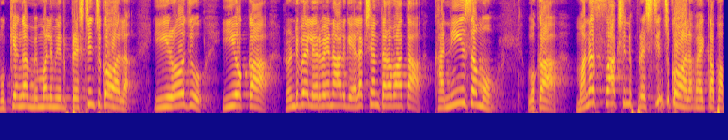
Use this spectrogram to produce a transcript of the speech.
ముఖ్యంగా మిమ్మల్ని మీరు ప్రశ్నించుకోవాలా? ఈరోజు ఈ యొక్క రెండు వేల ఇరవై నాలుగు ఎలక్షన్ తర్వాత కనీసము ఒక మనస్సాక్షిని ప్రశ్నించుకోవాలి వైకాపా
